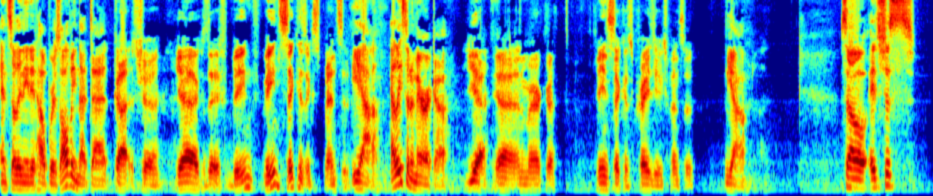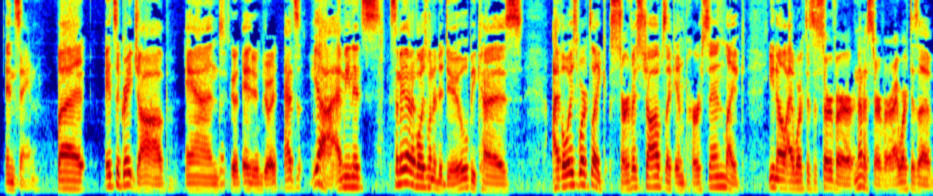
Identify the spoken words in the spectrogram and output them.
And so they needed help resolving that debt. Gotcha. Yeah, because if being being sick is expensive. Yeah, at least in America. Yeah, yeah. In America, being sick is crazy expensive. Yeah. So it's just insane, but it's a great job, and That's good. It you enjoy it? adds. Yeah, I mean, it's something that I've always wanted to do because I've always worked like service jobs, like in person. Like you know, I worked as a server, not a server. I worked as a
